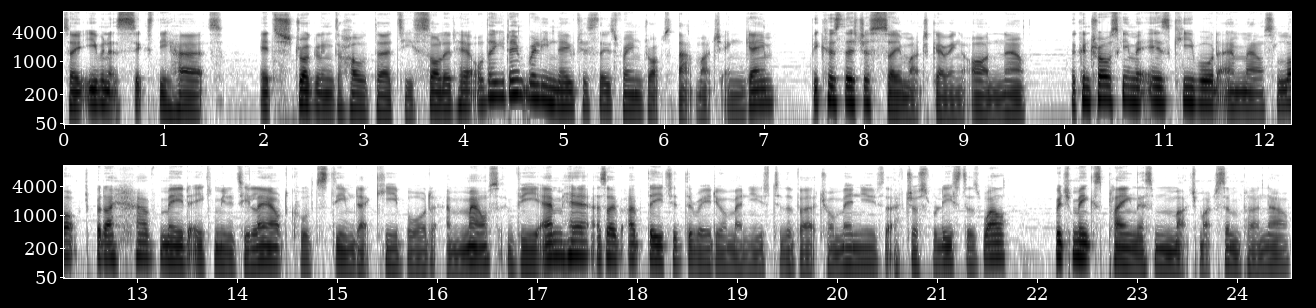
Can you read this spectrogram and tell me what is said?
So even at 60 hertz, it's struggling to hold 30 solid here, although you don't really notice those frame drops that much in game because there's just so much going on. Now, the control schema is keyboard and mouse locked, but I have made a community layout called Steam Deck Keyboard and Mouse VM here, as I've updated the radial menus to the virtual menus that I've just released as well, which makes playing this much, much simpler. Now,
